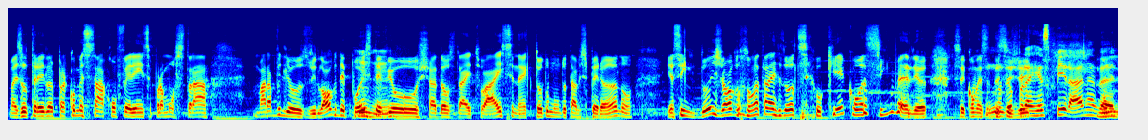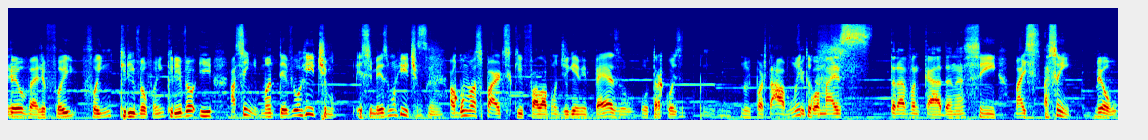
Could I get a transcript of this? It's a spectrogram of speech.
mas o trailer para começar a conferência, para mostrar maravilhoso. E logo depois uhum. teve o Shadows Die Twice, né? Que todo mundo tava esperando. E assim, dois jogos um atrás do outro. O quê? Como assim, velho? Você começa Não deu jeito. pra respirar, né, velho? Não deu, velho. Foi, foi incrível, foi incrível. E, assim, manteve o ritmo. Esse mesmo ritmo. Sim. Algumas partes que falavam de Game Pass, ou outra coisa não importava muito. Ficou mais travancada, né? Sim, mas assim, meu,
